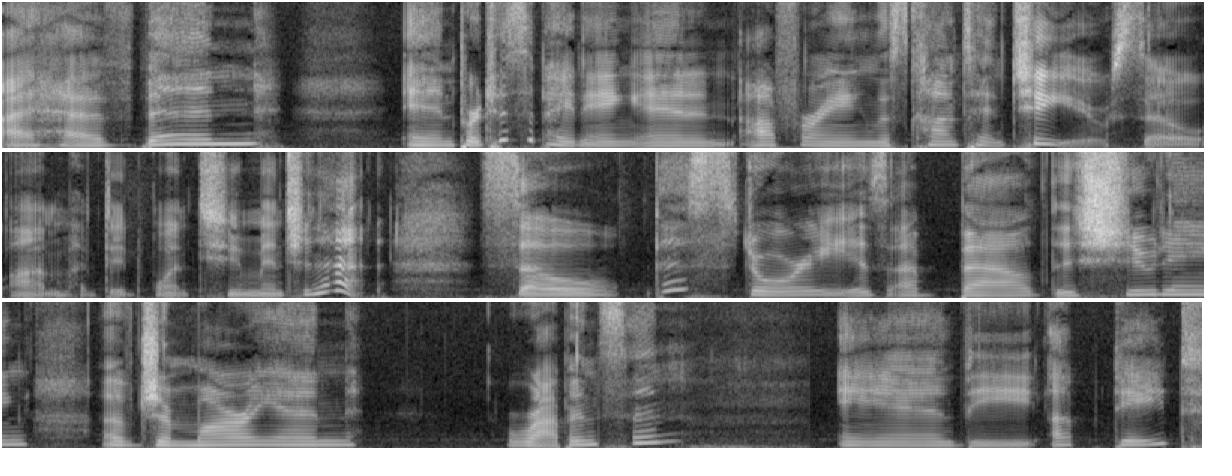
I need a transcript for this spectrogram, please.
I have been in participating and offering this content to you. So um, I did want to mention that. So this story is about the shooting of Jamarion Robinson and the update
